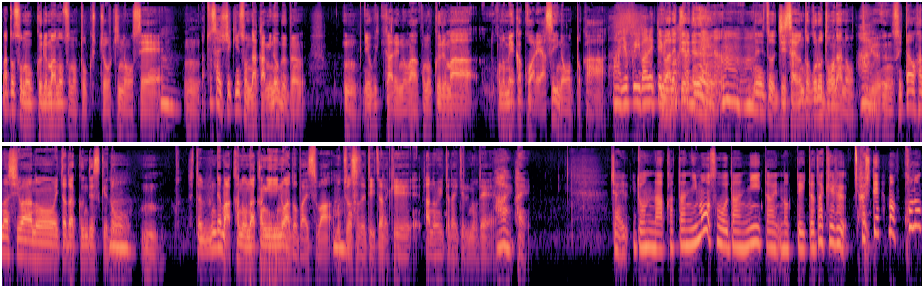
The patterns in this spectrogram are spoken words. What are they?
あとその車のその特徴機能性、うん、うん、あと最終的にその中身の部分、うん、よく聞かれるのがこの車このメーカー壊れやすいの？とか。あよく言われてる言われてる、うん。うん、実際のところどうなのっていう、はい、うん、そういったお話はあのいただくんですけど、うん、うん、そういった部分でまあ可能な限りのアドバイスはもちろんさせていただけ、あのいただいているので、はい、はいじゃあいろんな方にも相談に乗っていただける、はい、そして、まあ、この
